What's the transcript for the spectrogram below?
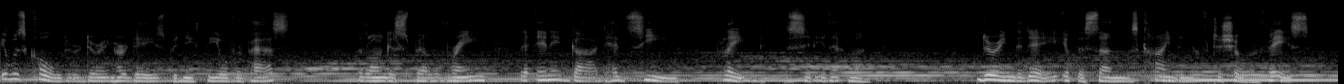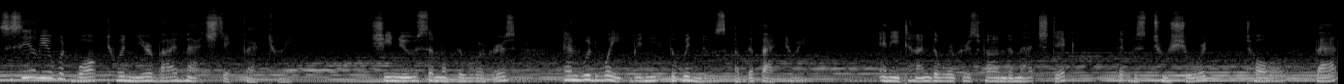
It was colder during her days beneath the overpass. The longest spell of rain that any god had seen plagued the city that month. During the day, if the sun was kind enough to show her face, Cecilia would walk to a nearby matchstick factory. She knew some of the workers and would wait beneath the windows of the factory. Anytime the workers found a matchstick that was too short, tall, fat,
